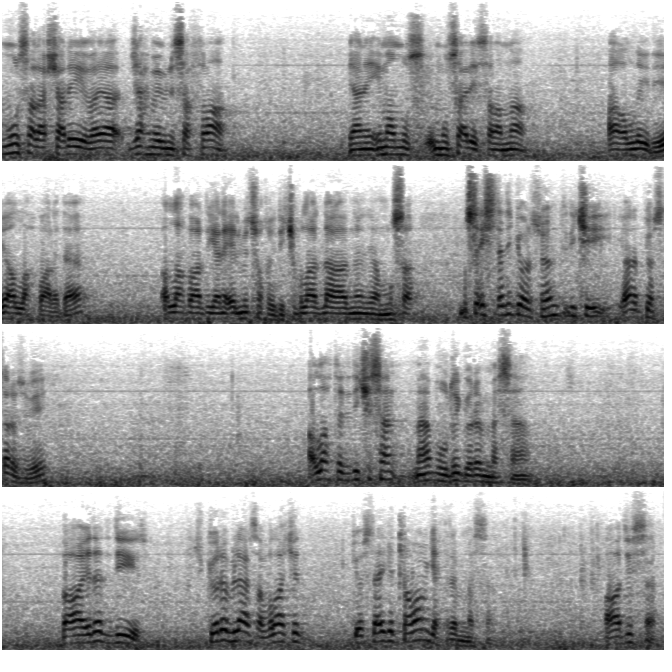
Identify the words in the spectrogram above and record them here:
Musa Əl-Əşəri və ya Cəhm ibn Safran yəni İmam Musa, Musa Aleyhisselamdan ağıllı idi Allah barədə. Allah barədə yəni elmi çox idi ki, bunlar da yəni, Musa Musa istədi görsün, dedi ki, ya Rab göstər özünü. Allah da dedi ki, sən mənə burada görə bilməzsən. Və ayədə deyir, görə bilərsən, lakin göstərir ki, davam gətirə bilməzsən. Acizsən.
